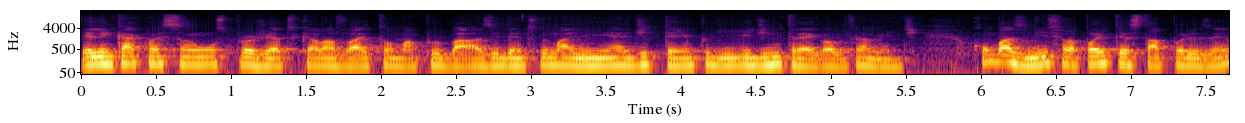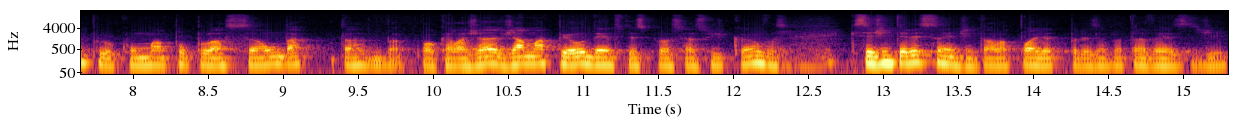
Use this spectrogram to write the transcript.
elencar quais são os projetos que ela vai tomar por base dentro de uma linha de tempo e de, de entrega, obviamente. Com base nisso, ela pode testar, por exemplo, com uma população da, da, da qual ela já, já mapeou dentro desse processo de Canvas, uhum. que seja interessante. Então, ela pode, por exemplo, através de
